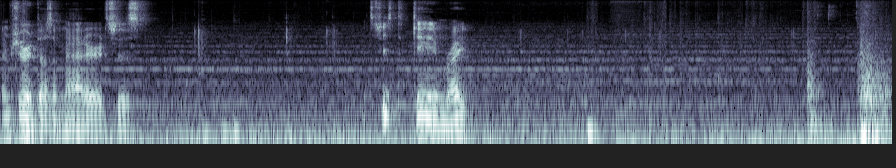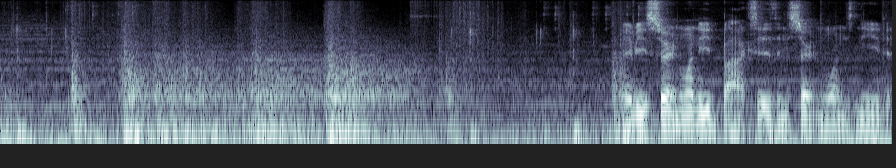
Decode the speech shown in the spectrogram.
I'm sure it doesn't matter, it's just... It's just a game, right? Maybe certain ones need boxes and certain ones need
